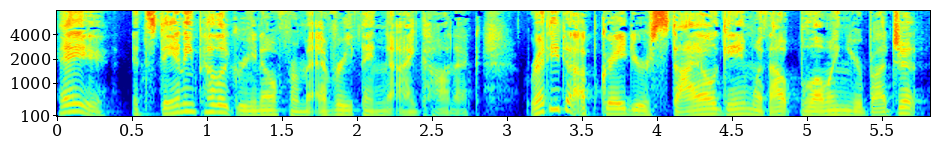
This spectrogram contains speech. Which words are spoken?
Hey, it's Danny Pellegrino from Everything Iconic. Ready to upgrade your style game without blowing your budget?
